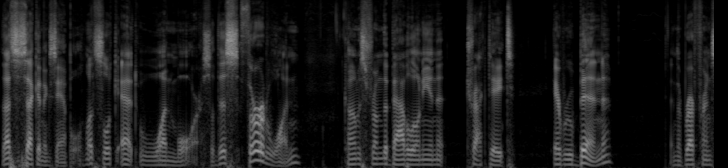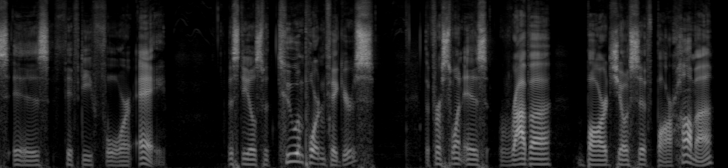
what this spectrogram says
That's the second example. Let's look at one more. So, this third one comes from the Babylonian tractate Erubin, and the reference is 54a. This deals with two important figures. The first one is Rava bar Joseph bar Hama,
